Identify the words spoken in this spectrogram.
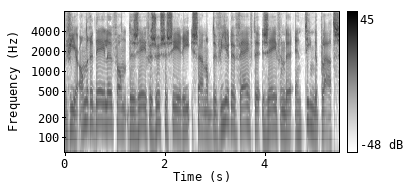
Vier andere delen van de Zeven Zussen-serie staan op de vierde, vijfde, zevende en tiende plaats.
